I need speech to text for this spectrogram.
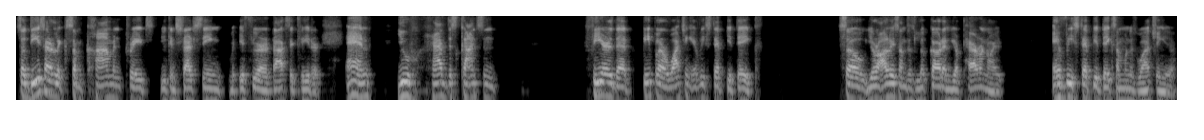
So these are like some common traits you can start seeing if you're a toxic leader. And you have this constant fear that people are watching every step you take. So you're always on this lookout and you're paranoid every step you take someone is watching you.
